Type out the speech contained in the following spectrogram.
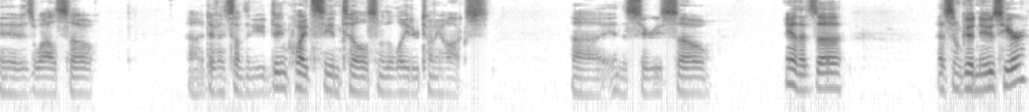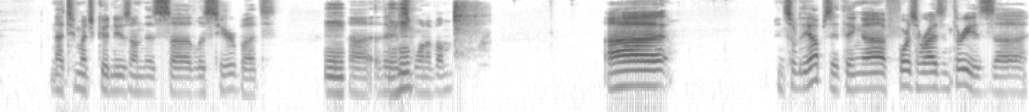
in it as well, so uh, definitely something you didn't quite see until some of the later Tony Hawks uh, in the series. So, yeah, that's uh, that's some good news here. Not too much good news on this uh, list here, but uh, there's one of them. Uh, and sort of the opposite thing. Uh, Forza Horizon 3 is uh,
